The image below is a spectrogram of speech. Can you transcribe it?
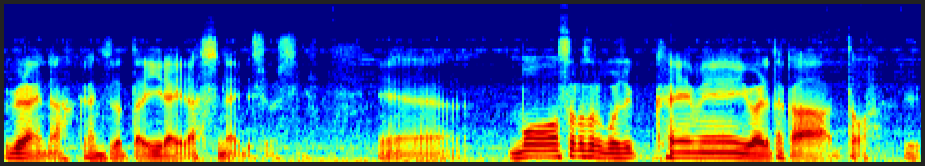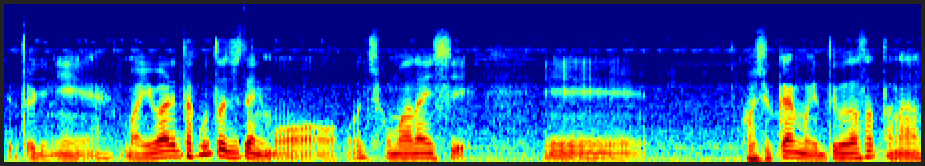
うぐらいな感じだったらイライラしないでしょうし、えーもうそろそろ50回目言われたかという時に、まあ、言われたこと自体にも落ち込まないし、えー、50回も言ってくださったな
